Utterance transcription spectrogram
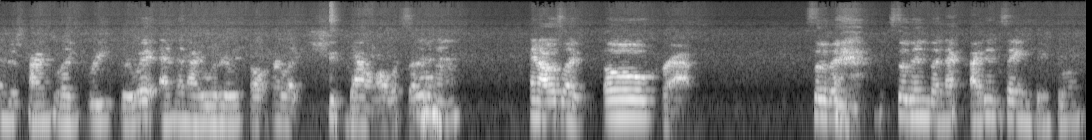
and just trying to like breathe through it. And then I literally felt her like shoot down all of a sudden. Mhm. And I was like, oh crap. So then, so then the next, I didn't say anything to him.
